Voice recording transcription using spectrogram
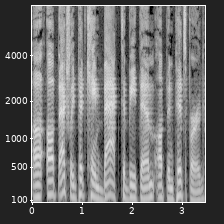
uh, up. Actually, Pitt came back to beat them up in Pittsburgh.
